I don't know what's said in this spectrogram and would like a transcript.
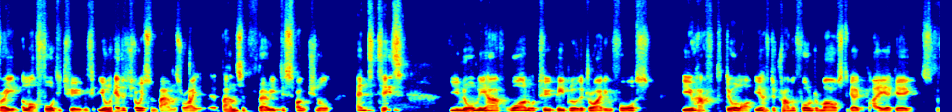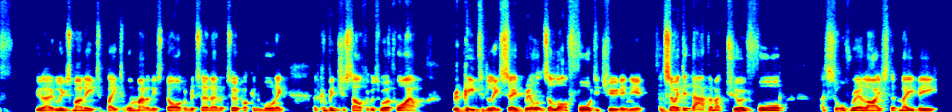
very a lot of fortitude. You'll hear the stories from bands, right? Bands are very dysfunctional entities. You normally have one or two people who are the driving force. You have to do a lot. You have to travel 400 miles to go play a gig you know, lose money to play to one man and his dog and return home at two o'clock in the morning and convince yourself it was worthwhile repeatedly. So it builds a lot of fortitude in you. And so I did that about 204. I sort of realized that maybe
